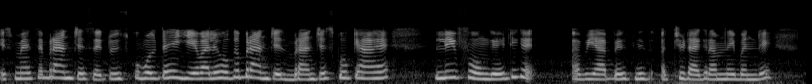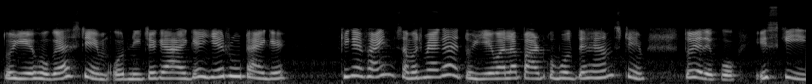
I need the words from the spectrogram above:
इसमें से ब्रांचेस है। तो इसको बोलते हैं, ये वाले हो गए ब्रांचेस ब्रांचेस को क्या है? लीफ होंगे, ठीक है? अब यहाँ पे इतनी अच्छी डायग्राम नहीं बन रहे। तो ये हो गया स्टेम और नीचे क्या आएँगे? ये रूट आएँगे। ठीक है फाइन समझ में आ गया? तो ये वाला पार्ट को बोलते हैं हम स्टेम तो ये देखो, इसकी,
